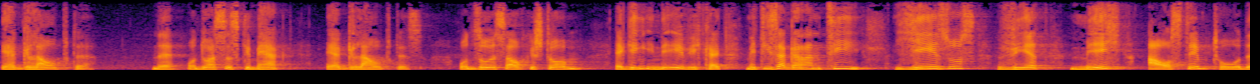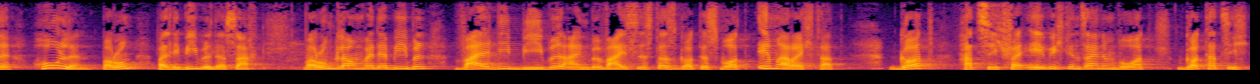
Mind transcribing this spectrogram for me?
er glaubte. Ne? Und du hast es gemerkt, er glaubt es. Und so ist er auch gestorben. Er ging in die Ewigkeit mit dieser Garantie, Jesus wird mich aus dem Tode holen. Warum? Weil die Bibel das sagt. Warum glauben wir der Bibel? Weil die Bibel ein Beweis ist, dass Gottes Wort immer recht hat. Gott hat sich verewigt in seinem Wort. Gott hat sich,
